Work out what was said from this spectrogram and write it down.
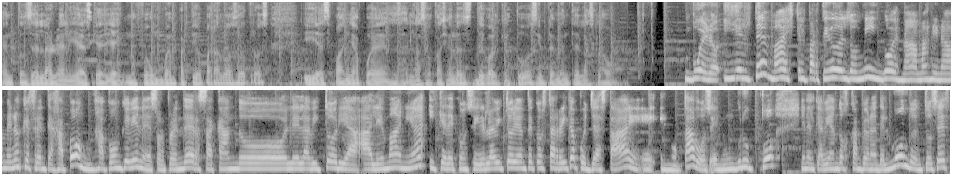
Entonces la realidad es que no fue un buen partido para nosotros y España pues las ocasiones de gol que tuvo simplemente las clavó. Bueno, y el tema es que el partido del domingo es nada más ni nada menos que frente a Japón. Japón que viene de sorprender sacándole la victoria a Alemania y que de conseguir la victoria ante Costa Rica, pues ya está en, en octavos, en un grupo en el que habían dos campeones del mundo. Entonces,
